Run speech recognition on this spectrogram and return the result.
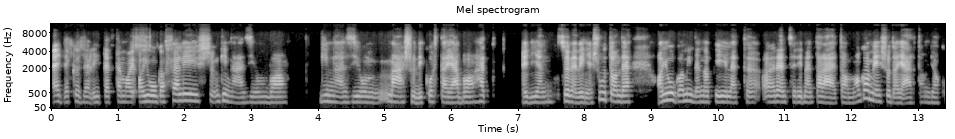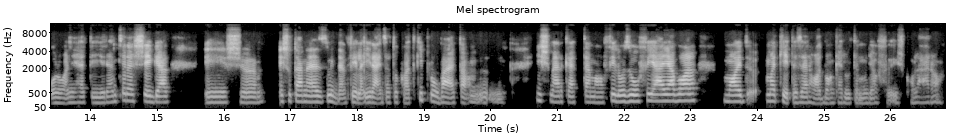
egyre közelítettem a, a joga felé, és gimnáziumba, gimnázium második osztályába, hát egy ilyen szövevényes úton, de a joga mindennapi élet a rendszerében találtam magam, és oda jártam gyakorolni heti rendszerességgel, és, és utána ez mindenféle irányzatokat kipróbáltam, ismerkedtem a filozófiájával, majd, majd 2006-ban kerültem ugye a főiskolára.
